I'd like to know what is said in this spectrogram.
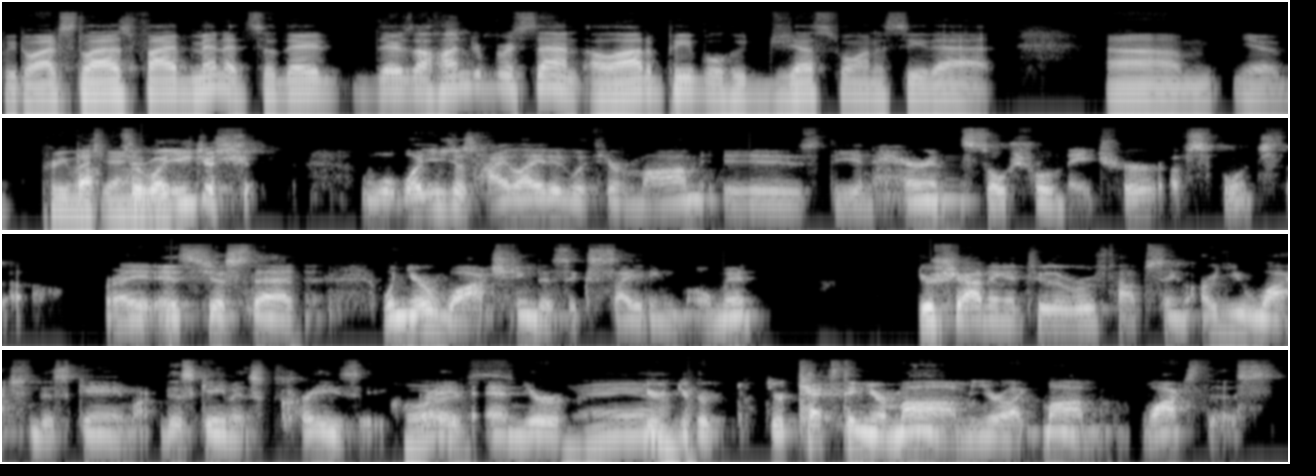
we'd watch the last five minutes. So there, there's a hundred percent a lot of people who just want to see that. Um, you know, pretty much. So what you just what you just highlighted with your mom is the inherent social nature of sports, though right? It's just that when you're watching this exciting moment, you're shouting it to the rooftop saying, "Are you watching this game? This game is crazy, right?" And you're, yeah. you're you're you're texting your mom, and you're like, "Mom, watch this,"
